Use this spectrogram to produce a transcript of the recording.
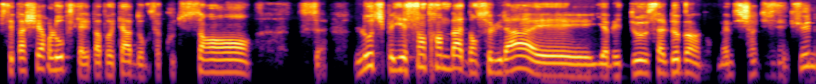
c'est pas cher l'eau parce qu'elle est pas potable, donc ça coûte 100. L'autre, je payais 130 bahts dans celui-là et il y avait deux salles de bain. Donc, même si j'en utilisais qu'une,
